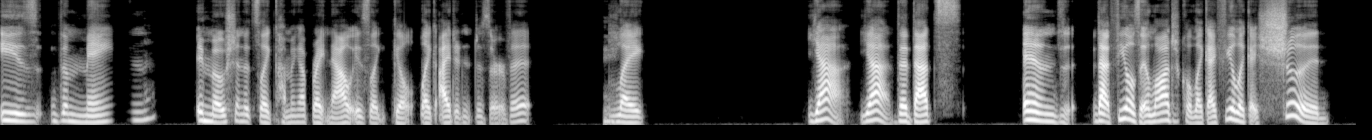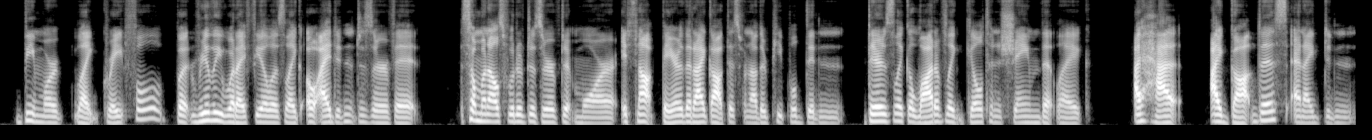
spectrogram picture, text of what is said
is the main emotion that's like coming up right now is like guilt like i didn't deserve it. Mm. Like yeah yeah that that's and that feels illogical like i feel like i should be more like grateful but really what i feel is like oh i didn't deserve it. Someone else would have deserved it more. It's not fair that i got this when other people didn't. There's like a lot of like guilt and shame that like i had i got this and i didn't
